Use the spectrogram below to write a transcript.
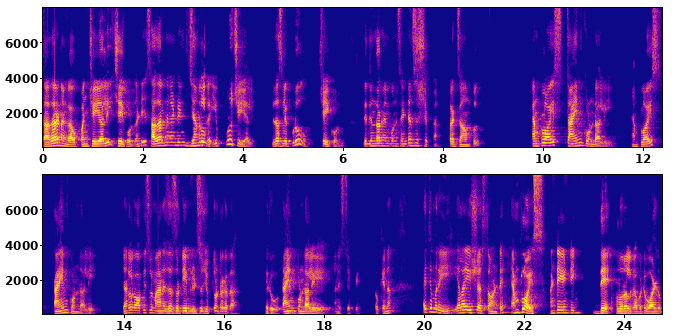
సాధారణంగా ఒక పని చేయాలి చేయకూడదు. అంటే సాధారణంగా అంటే జనరల్గా ఎప్పుడు చేయాలి. లేదా అసలు ఎప్పుడు చేయకూడదు. లేదు ఇందాక నేను కొన్ని సెంటెన్సెస్ చెప్పాను. ఫర్ ఎగ్జాంపుల్ ఎంప్లాయీస్ టైంకి ఉండాలి ఎంప్లాయీస్ టైంకి ఉండాలి జనరల్గా ఆఫీస్లో మేనేజర్స్ టీమ్ లీడ్స్ చెప్తుంటారు కదా మీరు టైంకి ఉండాలి అనేసి చెప్పి. ఓకేనా అయితే మరి ఎలా యూజ్ చేస్తామంటే ఎంప్లాయీస్ అంటే ఏంటి? దే ప్లూరల్ కాబట్టి వాళ్ళు.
